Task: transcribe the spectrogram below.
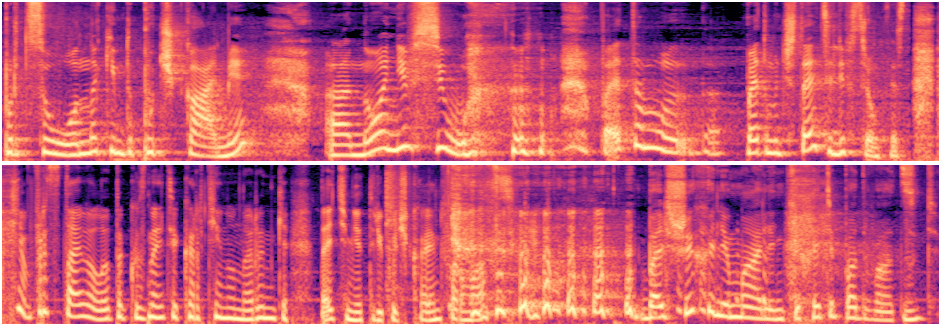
порционно, какими-то пучками, а, но не всю. Поэтому, да. Поэтому читайте Лив Стрёмквист. Я представила такую, знаете, картину на рынке. Дайте мне три пучка информации. Больших или маленьких? Эти по 20.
